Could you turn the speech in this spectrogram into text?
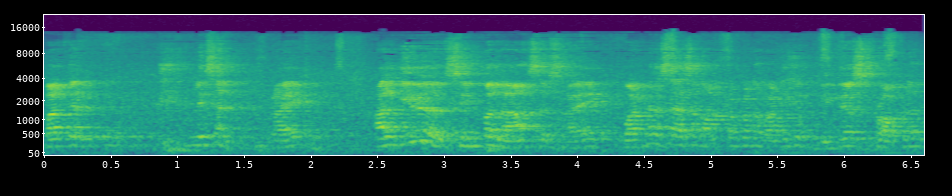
But uh, the, listen, right? I'll give you a simple answer, right? What does as an entrepreneur, what is your biggest problem?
